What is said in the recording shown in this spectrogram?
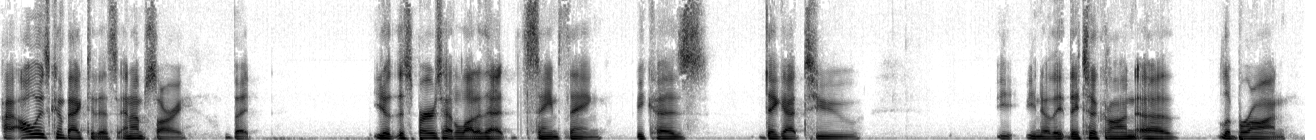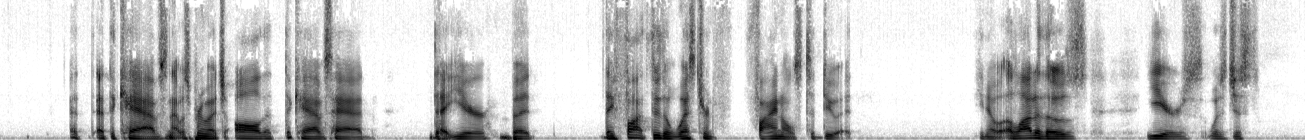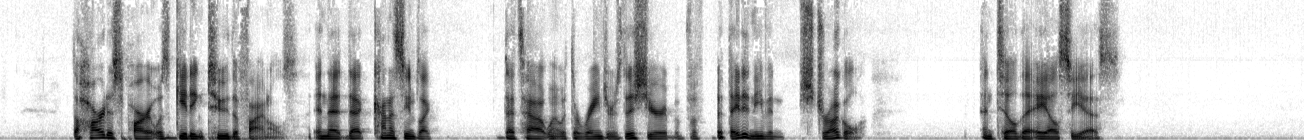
I always come back to this and I'm sorry, but you know, the Spurs had a lot of that same thing because they got to y- you know, they, they took on uh LeBron at, at the Cavs, and that was pretty much all that the Cavs had that year. But they fought through the Western Finals to do it. You know, a lot of those years was just the hardest part was getting to the finals, and that that kind of seems like that's how it went with the Rangers this year. But, but they didn't even struggle until the ALCS.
